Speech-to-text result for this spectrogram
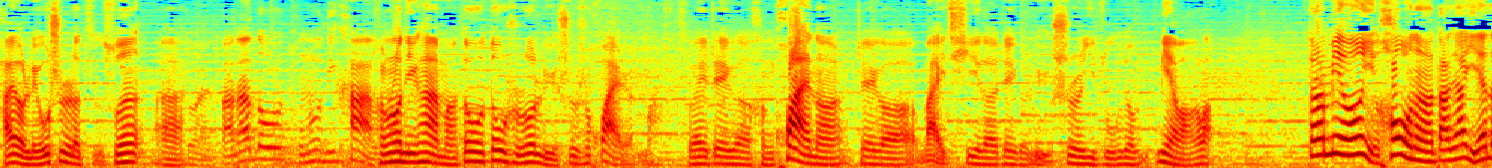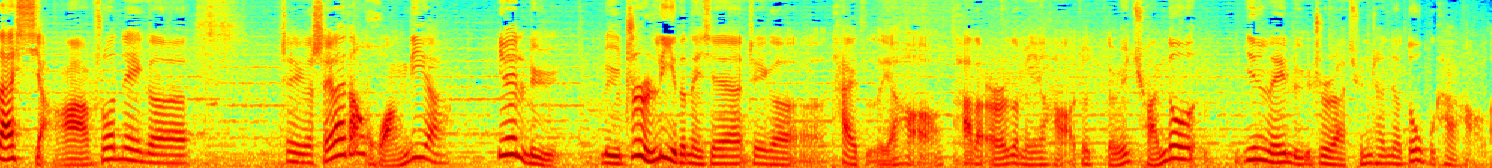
还有刘氏的子孙，啊，对，大家都同仇敌忾了。同仇敌忾嘛，都都是说吕氏是坏人嘛，所以这个很快呢，这个外戚的这个吕氏一族就灭亡了。但是灭亡以后呢，大家也在想啊，说那个这个谁来当皇帝啊？因为吕吕雉立的那些这个太子也好，他的儿子们也好，就等于全都因为吕雉啊，群臣就都不看好了。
